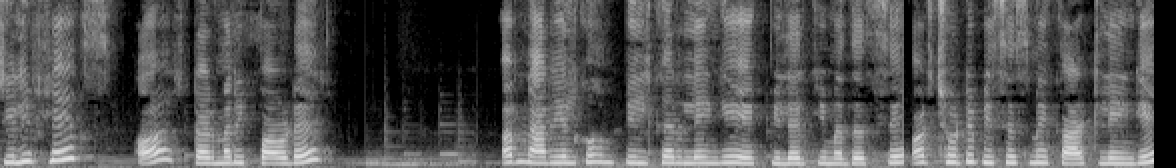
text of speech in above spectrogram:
चिली फ्लेक्स और टर्मरिक पाउडर। अब नारियल को हम पील कर लेंगे एक पिलर की मदद से और छोटे पीसेस में काट लेंगे।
